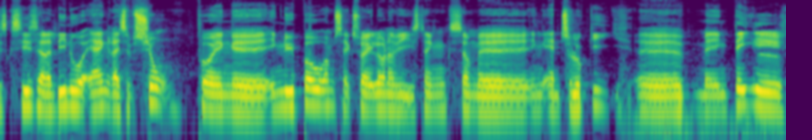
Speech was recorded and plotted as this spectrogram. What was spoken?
Det skal siges, at der lige nu er en reception på en, øh, en ny bog om seksualundervisning, som øh, en antologi øh, med en del,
